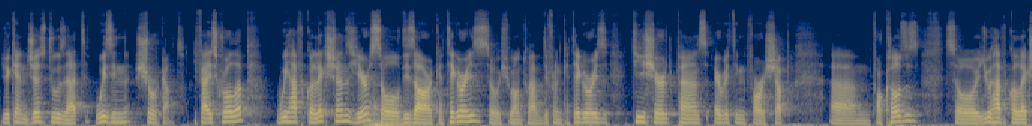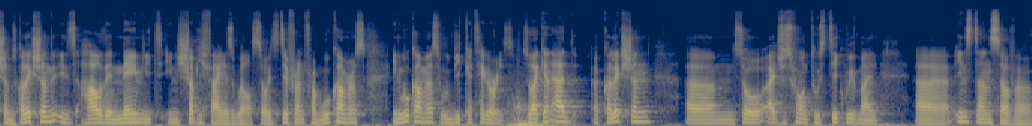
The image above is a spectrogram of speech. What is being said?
You can just do that within Surecart. If I scroll up, we have collections here. So these are categories. So if you want to have different categories, t-shirt, pants, everything for a shop, um, for clothes. So you have collections. Collection is how they named it in Shopify as well. So it's different from WooCommerce. In WooCommerce, will be categories. So I can add a collection. Um, so I just want to stick with my uh, instance of a,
